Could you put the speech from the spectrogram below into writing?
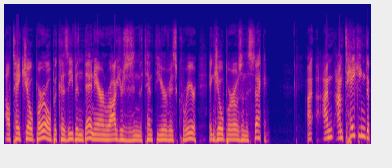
I'll take Joe Burrow because even then, Aaron Rodgers is in the 10th year of his career, and Joe Burrow's in the second. I, I'm I'm taking the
